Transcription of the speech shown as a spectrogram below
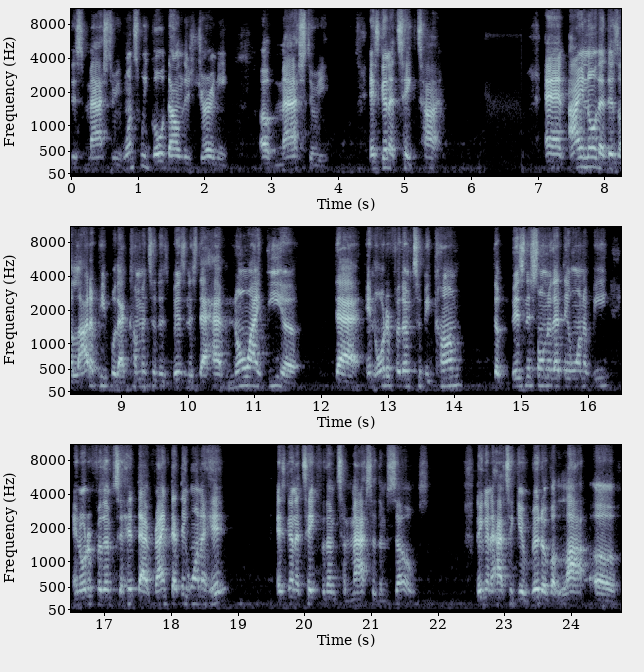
this mastery, once we go down this journey of mastery, it's to take time. And I know that there's a lot of people that come into this business that have no idea that in order for them to become the business owner that they want to be, in order for them to hit that rank that they want to hit, it's going to take for them to master themselves they're going to have to get rid of a lot of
